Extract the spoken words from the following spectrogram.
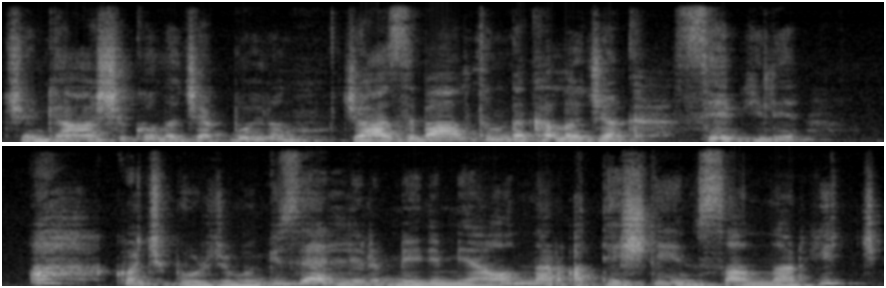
Çünkü aşık olacak. Buyurun. Cazibe altında kalacak. Sevgili ah koç burcumun güzellerim benim ya. Onlar ateşli insanlar. Hiç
